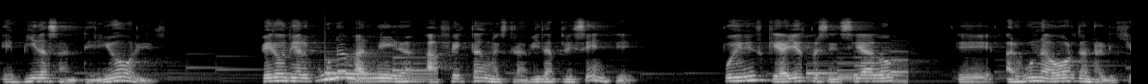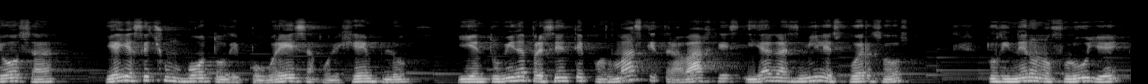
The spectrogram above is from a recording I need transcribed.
en vidas anteriores, pero de alguna manera afectan nuestra vida presente. Puedes que hayas presenciado eh, alguna orden religiosa y hayas hecho un voto de pobreza, por ejemplo, y en tu vida presente, por más que trabajes y hagas mil esfuerzos, tu dinero no fluye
